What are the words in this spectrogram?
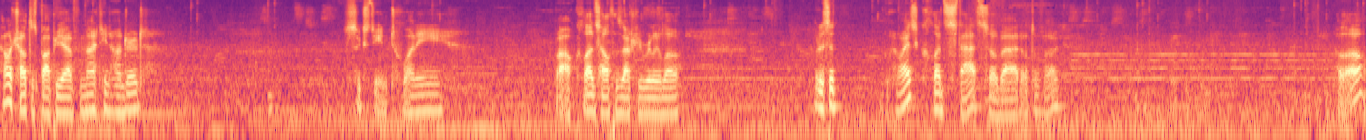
How much health does Poppy have? 1900? 1620. Wow, Kled's health is actually really low. What is it? Why is Kled's stats so bad? What the fuck? Hello?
